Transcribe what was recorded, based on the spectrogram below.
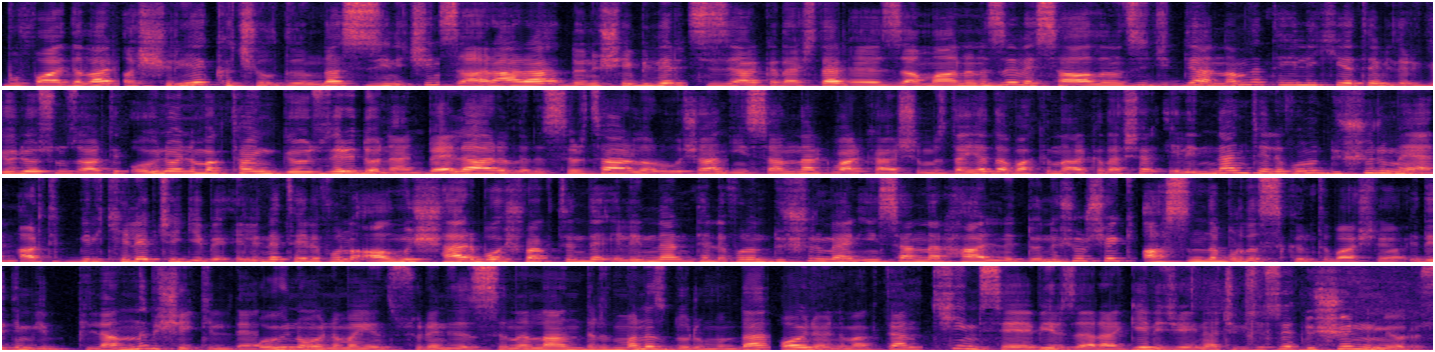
bu faydalar aşırıya kaçıldığında sizin için zarara dönüşebilir. Sizi arkadaşlar e, zamanınızı ve sağlığınızı ciddi anlamda tehlikeye atabilir. Görüyorsunuz artık oyun oynamaktan gözleri dönen, bel ağrıları, sırt ağrıları oluşan insanlar var karşımızda. Ya da bakın arkadaşlar elinden telefonu düşürmeyen, artık bir kelepçe gibi eline telefonu almış, her boş vaktinde elinden telefonu düşürmeyen insanlar haline dönüşürsek aslında burada sıkıntı başlıyor. E dediğim gibi planlı bir şekilde oyun oynamayı sürenizi sınırlandırmanız durumunda oyun oynamaktan kimseye bir zarar geleceğini açıkçası düşünmüyoruz.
